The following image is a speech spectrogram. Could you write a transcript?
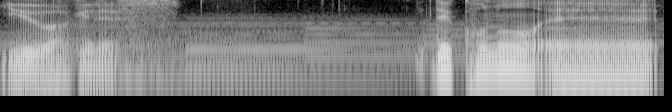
いうわけです。で、この、えー、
